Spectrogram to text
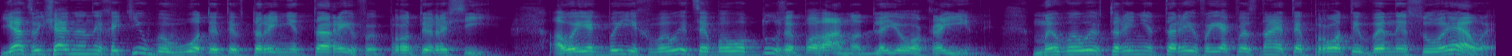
Я, звичайно, не хотів би вводити вторинні тарифи проти Росії. Але якби їх ввели, це було б дуже погано для його країни. Ми ввели вторинні тарифи, як ви знаєте, проти Венесуели.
